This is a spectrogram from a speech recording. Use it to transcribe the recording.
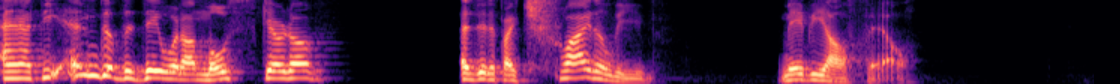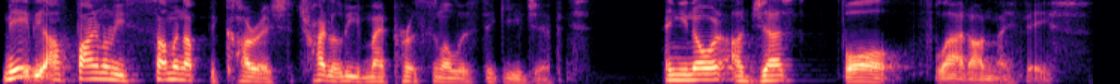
And at the end of the day, what I'm most scared of is that if I try to leave, maybe I'll fail. Maybe I'll finally summon up the courage to try to leave my personalistic Egypt. And you know what? I'll just fall flat on my face.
